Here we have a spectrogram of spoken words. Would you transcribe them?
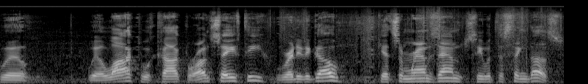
we'll we're locked, we're cocked, we're on safety, ready to go. Get some rounds down, see what this thing does.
